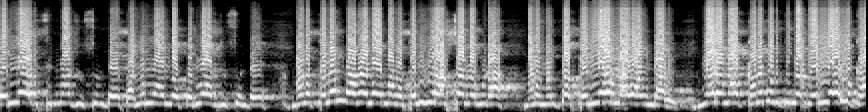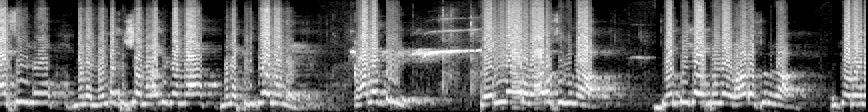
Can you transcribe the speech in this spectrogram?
పెరియార్ సినిమా చూస్తుంటే తమిళనాడులో పెరియార్ చూస్తుంటే మన తెలంగాణలో మన తెలుగు రాష్ట్రాల్లో కూడా మనమంతా పెరియార్ లాగా ఉండాలి. ఇవాళ నాకు కనబడుతున్న పెరియారు కాశీను మన మండకృష్ణ మాదిగన్న మన పృథ్వీలోనే కాబట్టి పెరియార్ వారసులుగా జ్యోతిబా పూలే వారసులుగా ఇక మన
